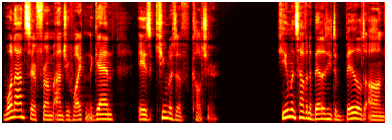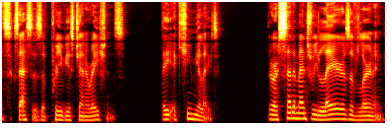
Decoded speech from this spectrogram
One answer from Andrew Whiten again is cumulative culture. Humans have an ability to build on the successes of previous generations. They accumulate. There are sedimentary layers of learning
